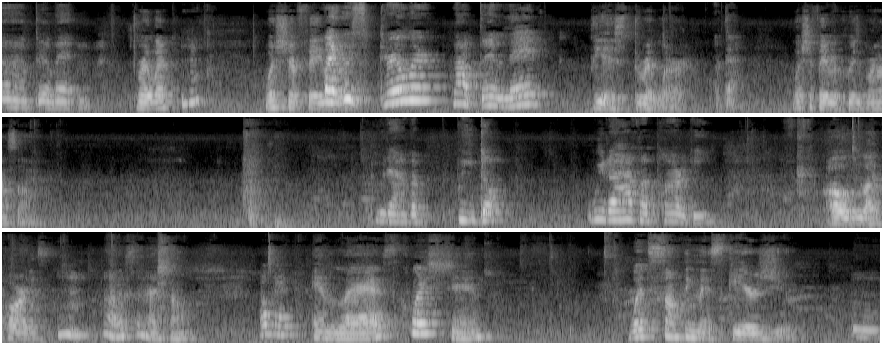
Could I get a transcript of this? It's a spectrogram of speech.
uh, thriller. Thriller. Mhm. What's your favorite? Wait, who's thriller? Not thriller. Yes, Thriller. Okay. What's your favorite Chris Brown song? We don't have a. We don't. We don't have a party. Oh, you like parties? Mhm. Oh, that's a nice song. Okay. And last question. What's something that scares you? Mm.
